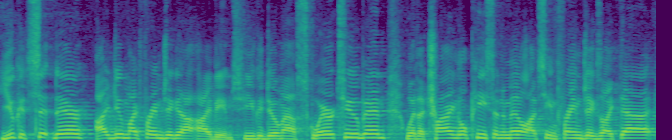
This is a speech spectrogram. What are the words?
you could sit there, I do my frame jig out I-beams. You could do them out of square tubing with a triangle piece in the middle. I've seen frame jigs like that.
